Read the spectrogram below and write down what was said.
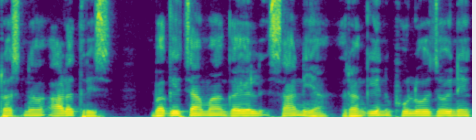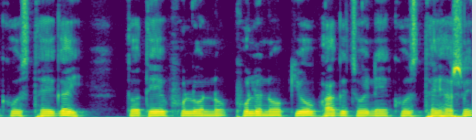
પ્રશ્ન આડત્રીસ. બગીચામાં ગયેલ સાનિયા રંગીન ફૂલો જોઈને ખુશ થઈ ગઈ. તો તે ફૂલોનો, ફૂલનો કયો ભાગ જોઈને ખુશ થઈ હશે?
